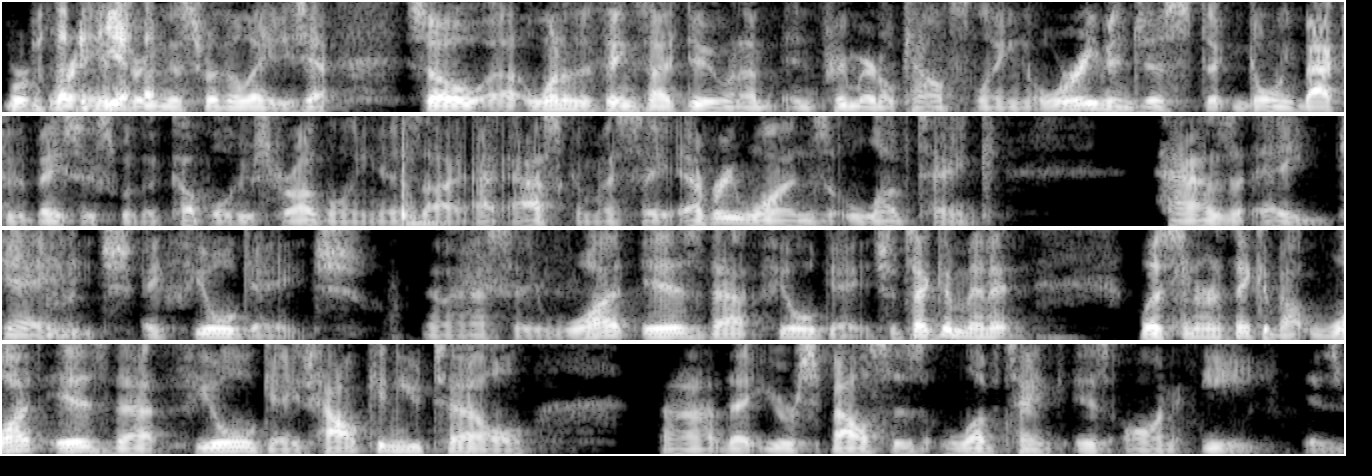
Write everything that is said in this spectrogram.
we're, we're answering yeah. this for the ladies. Yeah. So uh, one of the things I do when I'm in premarital counseling, or even just going back to the basics with a couple who's struggling, is I, I ask them. I say everyone's love tank has a gauge, a fuel gauge, and I say, what is that fuel gauge? So take a minute, listener, think about what is that fuel gauge. How can you tell uh, that your spouse's love tank is on E, is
